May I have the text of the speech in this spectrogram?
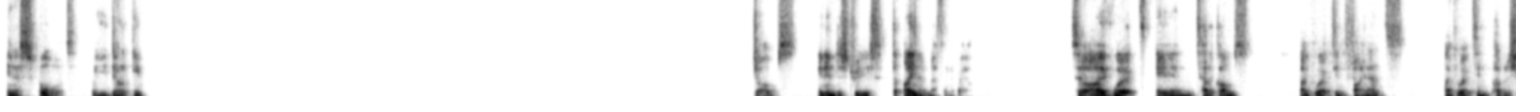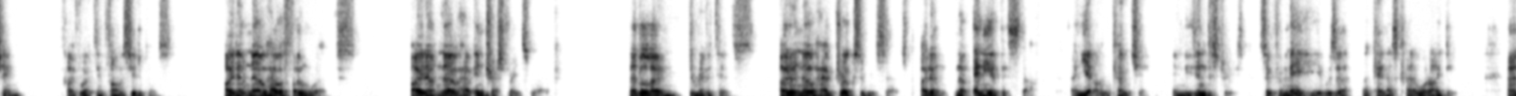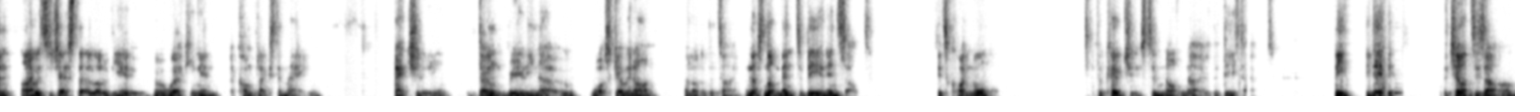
in a sport where you don't even jobs in industries that I know nothing about. So I've worked in telecoms, I've worked in finance, I've worked in publishing I've worked in pharmaceuticals. I don't know how a phone works. I don't know how interest rates work, let alone derivatives. I don't know how drugs are researched. I don't know any of this stuff. And yet I'm coaching in these industries. So for me, it was a, okay, that's kind of what I do. And I would suggest that a lot of you who are working in a complex domain actually don't really know what's going on a lot of the time. And that's not meant to be an insult. It's quite normal for coaches to not know the details. And he did. The chances are,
